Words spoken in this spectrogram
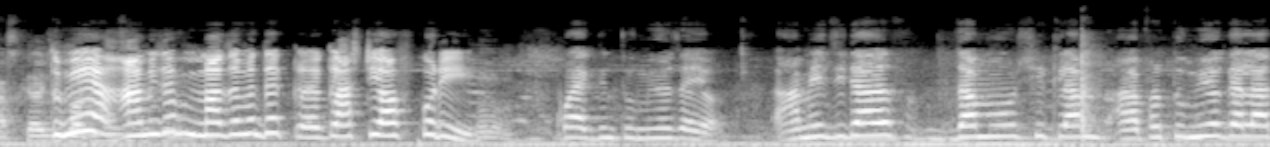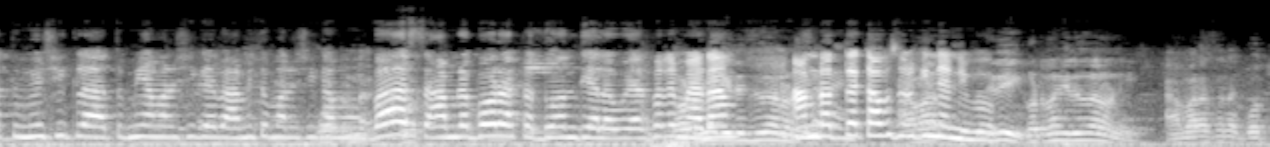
আজকে তুমি আমি যে মাঝে মধ্যে ক্লাসটি অফ করি। কয়েকদিন তুমিও যাইও। আমি যেটা জামু শিখলাম তারপর তুমিও গেলা তুমিও শিখলা তুমি আমার শিখাইবে আমি তোমার শিখাবো বাস আমরা বড় একটা দোয়ান দিয়ালাম এরপরে ম্যাডাম? আমরা তো কাপড় কিনে নিব। ঘটনা কি জানো নি? আমার আছে না গত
